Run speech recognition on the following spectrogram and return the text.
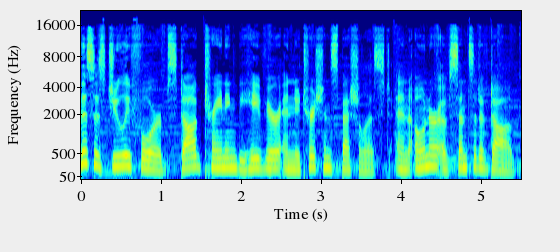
This is Julie Forbes, dog training, behavior, and nutrition specialist, and owner of Sensitive Dog,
